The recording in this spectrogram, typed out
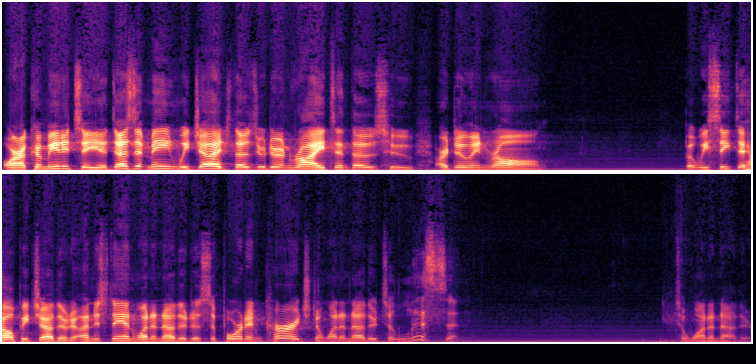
or our community. It doesn't mean we judge those who are doing right and those who are doing wrong. But we seek to help each other, to understand one another, to support and encourage to one another, to listen to one another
